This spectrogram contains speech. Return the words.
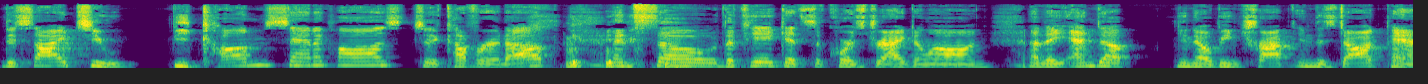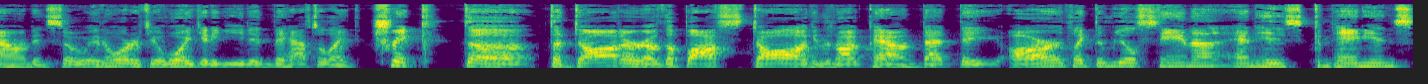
decide to become Santa Claus to cover it up. and so the pig gets, of course, dragged along and they end up you know, being trapped in this dog pound. And so in order to avoid getting eaten, they have to like trick the the daughter of the boss dog in the dog pound that they are like the real Santa and his companions,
